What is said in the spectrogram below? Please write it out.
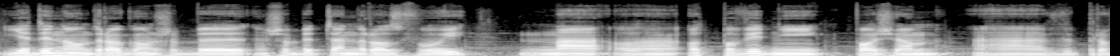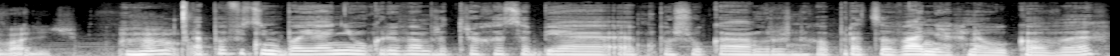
jedyną drogą, żeby, żeby ten rozwój na odpowiedni poziom e, wyprowadzić. Mhm. A powiedz mi, bo ja nie ukrywam, że trochę sobie poszukałam w różnych opracowaniach naukowych,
